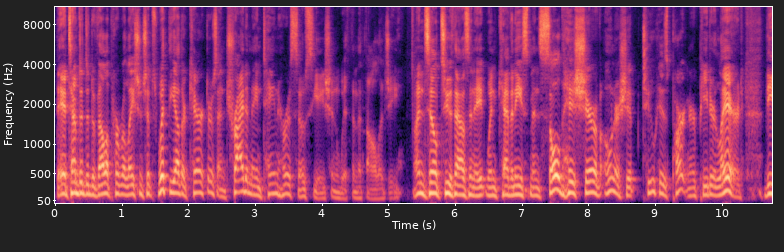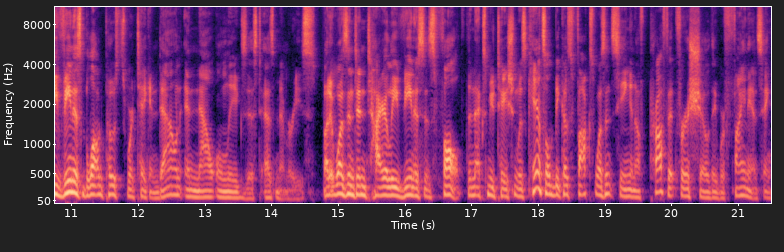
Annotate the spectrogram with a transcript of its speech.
They attempted to develop her relationships with the other characters and try to maintain her association with the mythology. Until 2008 when Kevin Eastman sold his share of ownership to his partner Peter Laird. The Venus blog posts were taken down and now only exist as memories. But it wasn't entirely Venus's fault. The next mutation was canceled because Fox wasn't seeing enough profit for a show they were financing.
